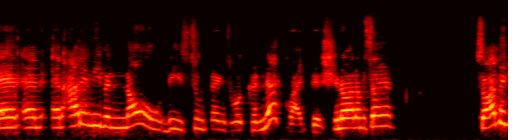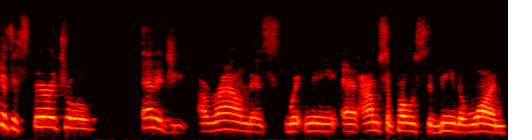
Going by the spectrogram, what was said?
And and and I didn't even know these two things would connect like this. You know what I'm saying? So I think it's a spiritual energy around this with me, and I'm supposed to be the one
